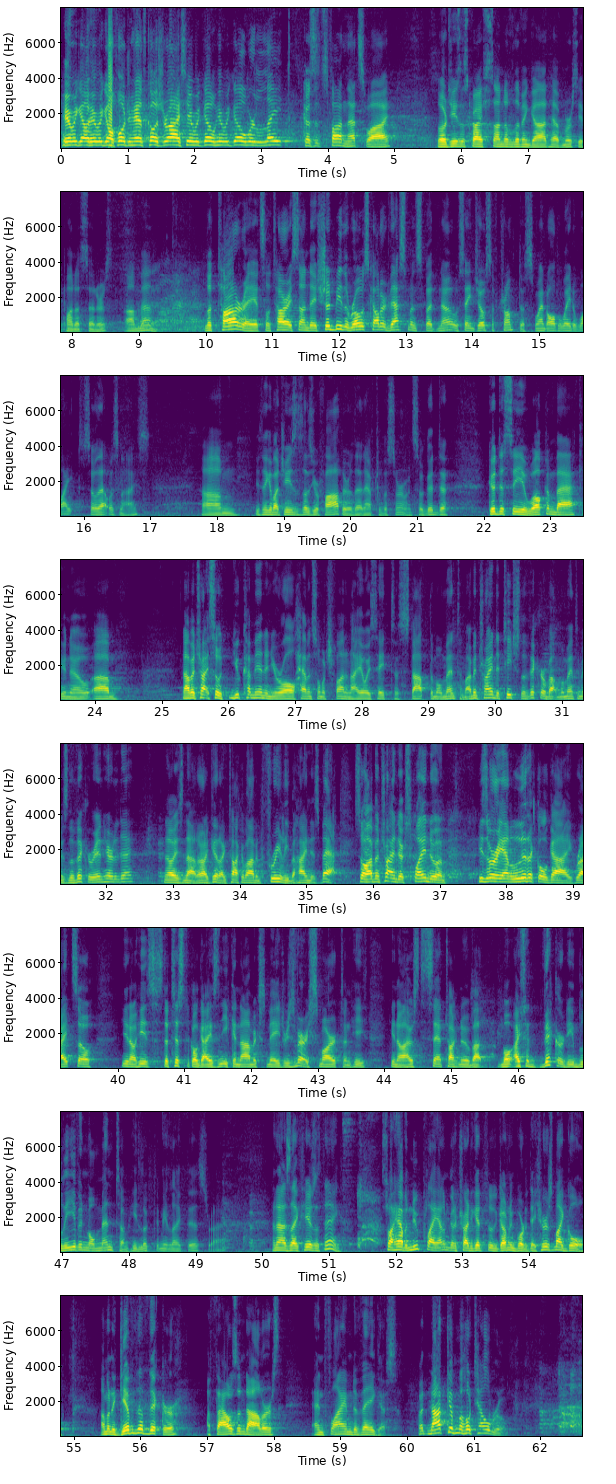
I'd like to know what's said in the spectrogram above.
Here we go, here we go. Fold your hands, close your eyes. Here we go, here we go. We're late because it's fun, that's why. Lord Jesus Christ, Son of living God, have mercy upon us sinners. Amen. Laetare, it's Laetare Sunday. Should be the rose colored vestments, but no, St. Joseph trumped us, went all the way to white, so that was nice. Um, you think about Jesus as your father then after the sermon. So good to, good to see you. Welcome back. You know, um, now I've been trying. So you come in and you're all having so much fun, and I always hate to stop the momentum. I've been trying to teach the vicar about momentum. Is the vicar in here today? No, he's not. All right, good. I can talk about him freely behind his back. So I've been trying to explain to him. He's a very analytical guy, right? So you know, he's a statistical guy. He's an economics major. He's very smart, and he, you know, I was talking to him about. I said, Vicar, do you believe in momentum? He looked at me like this, right? And I was like, here's the thing. So I have a new plan. I'm going to try to get to the governing board today. Here's my goal. I'm going to give the vicar $1,000 and fly him to Vegas, but not give him a hotel room.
